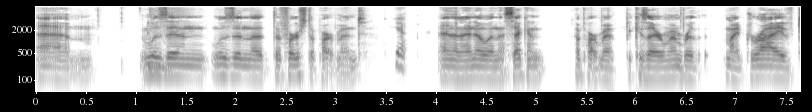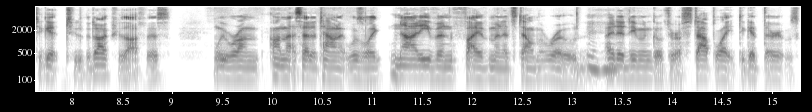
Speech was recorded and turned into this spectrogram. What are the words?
Um, was in was in the the first apartment. Yep. And then I know in the second apartment because I remember my drive to get to the doctor's office. We were on on that side of town. It was like not even five minutes down the road. Mhm. I didn't even go through a stoplight to get there. It was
